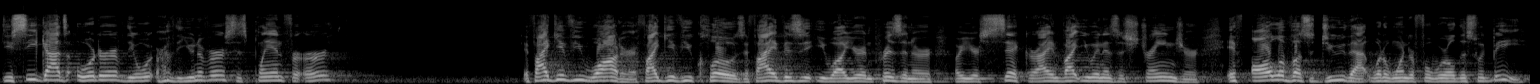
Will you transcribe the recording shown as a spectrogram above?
Do you see God's order of the, of the universe, his plan for earth? If I give you water, if I give you clothes, if I visit you while you're in prison or, or you're sick, or I invite you in as a stranger, if all of us do that, what a wonderful world this would be.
